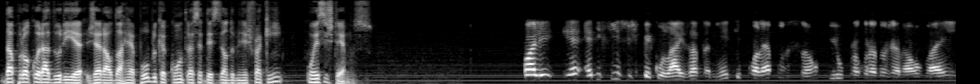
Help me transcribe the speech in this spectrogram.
da Procuradoria-Geral da República contra essa decisão do ministro Fachin com esses termos? Olha, é, é, difícil especular exatamente qual é a posição que o Procurador-Geral vai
